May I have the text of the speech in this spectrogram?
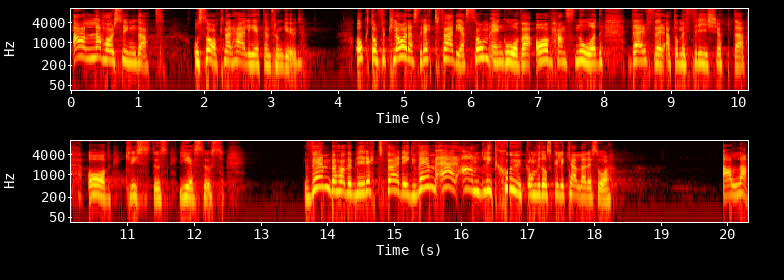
Alla har syndat och saknar härligheten från Gud. Och de förklaras rättfärdiga som en gåva av hans nåd, därför att de är friköpta av Kristus Jesus. Vem behöver bli rättfärdig? Vem är andligt sjuk, om vi då skulle kalla det så? Alla.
